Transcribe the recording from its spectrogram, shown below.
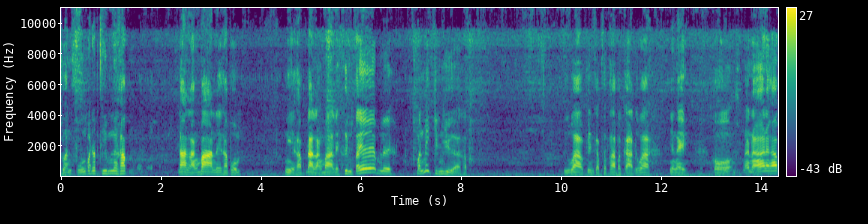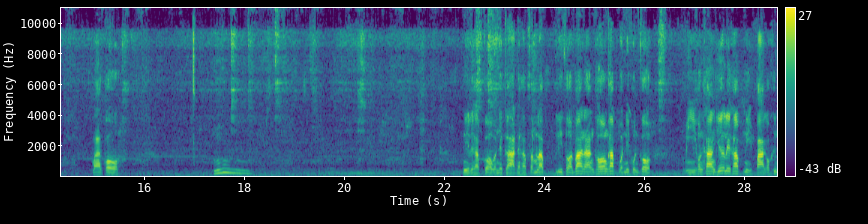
ส่วนฝูงปลาทับทิมนะครับ ด้านหลังบ้านเลยครับ ผมนี่ครับ ด้านหลังบ้านเลยขึ้นเต็มเลย มันไม่กินเหยื่อครับ หรือว่าเป็นกับสภาพอากาศหรือว่ายังไงก็หนาๆนะครับ มาก็นี่เลยครับก็บรรยากาศนะครับสำหรับรีสอร์ทบ้านอ่างทองครับ วันนี้คนก็มีค่อนข้างเยอะเลยครับ นี่ปลาก็ขึ้น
